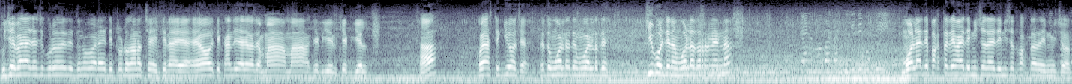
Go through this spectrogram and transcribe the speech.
খুঁজে বেড়া যাচ্ছি ঘুরে দুনো বেড়া এতে টোটো খানাচ্ছে এতে না হইতে কান্দি যাচ্ছে মা মা কেট গেল কেট গেল। হ্যাঁ? কয় আসতে কি হচ্ছে? দে তো মোবাইলটা দে মোবাইলটা দে। কি করছে না মোবাইলটা ধরে নেন না। মোবাইলটা দিয়ে পাক্তা দে ভাই দে নিচত দে নিচে পাক্তা দে নিচত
